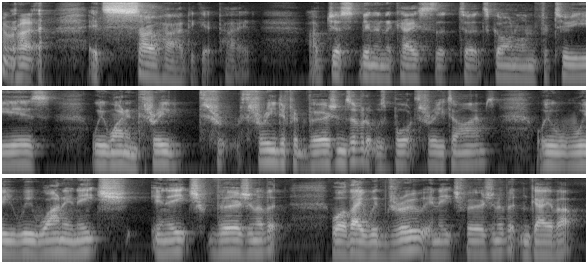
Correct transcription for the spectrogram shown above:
Right. it's so hard to get paid. I've just been in a case that uh, it's gone on for two years. We won in three th- three different versions of it. It was bought three times. We, we we won in each in each version of it. Well they withdrew in each version of it and gave up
